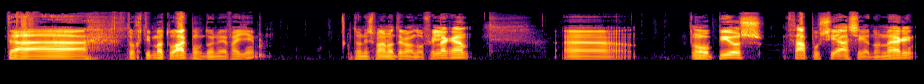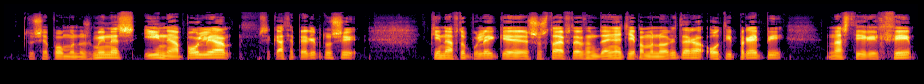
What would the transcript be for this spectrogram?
Τα... Το χτύπημα του Άκμου τον έφαγε, τον Ισπανό τερματοφύλακα, ε, ο οποίος θα απουσιάσει για τον Άρη τους επόμενους μήνες. Είναι απώλεια σε κάθε περίπτωση και είναι αυτό που λέει και σωστά 779 και είπαμε νωρίτερα ότι πρέπει να στηριχθεί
